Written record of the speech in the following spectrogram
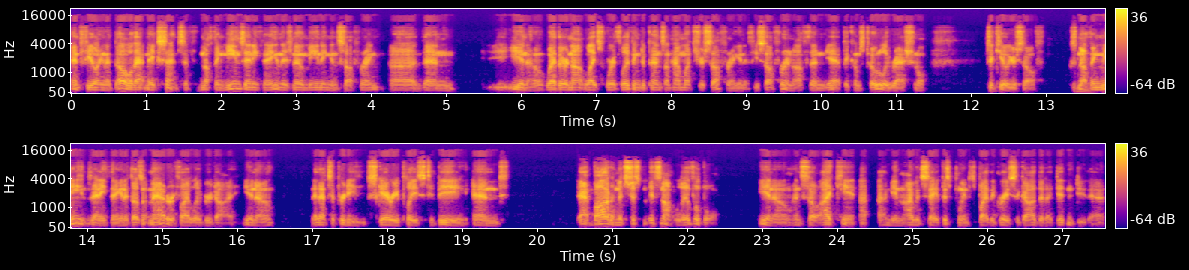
and feeling that oh well, that makes sense. If nothing means anything and there's no meaning in suffering, uh, then you know whether or not life's worth living depends on how much you're suffering and if you suffer enough then yeah it becomes totally rational to kill yourself because nothing means anything and it doesn't matter if i live or die you know? And that's a pretty scary place to be and at bottom it's just it's not livable you know? And so i can't i, I mean i would say at this point it's by the grace of god that i didn't do that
